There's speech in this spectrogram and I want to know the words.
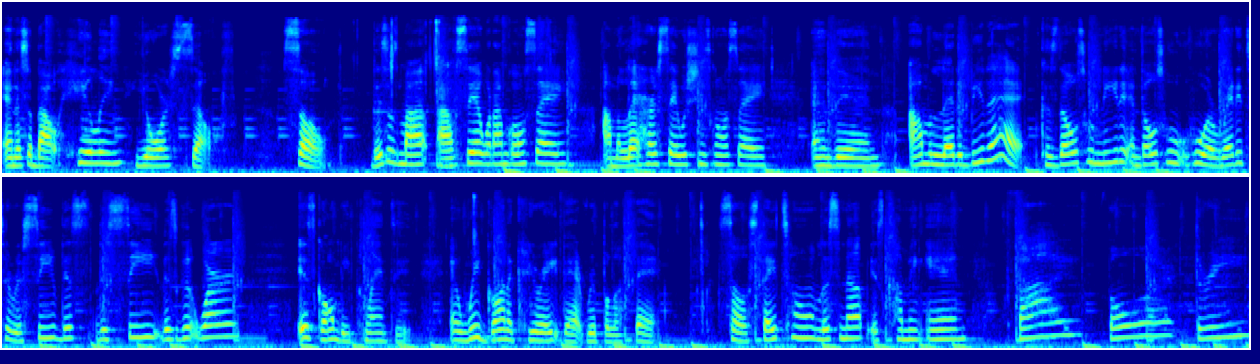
and it's about healing yourself. So this is my I've said what I'm gonna say. I'm gonna let her say what she's gonna say, and then I'm gonna let it be that. Because those who need it and those who, who are ready to receive this this seed, this good word, it's gonna be planted. And we're gonna create that ripple effect. So stay tuned, listen up, it's coming in five, four, three,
